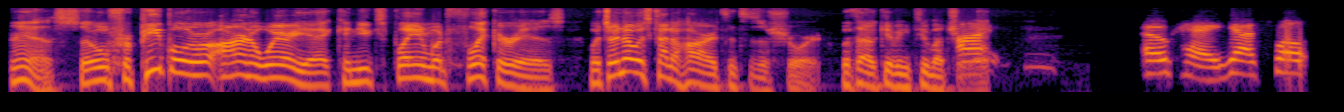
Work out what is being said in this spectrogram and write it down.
Yeah, so for people who aren't aware yet, can you explain what Flicker is? Which I know is kind of hard since it's a short, without giving too much away. Uh, okay, yes. Well,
